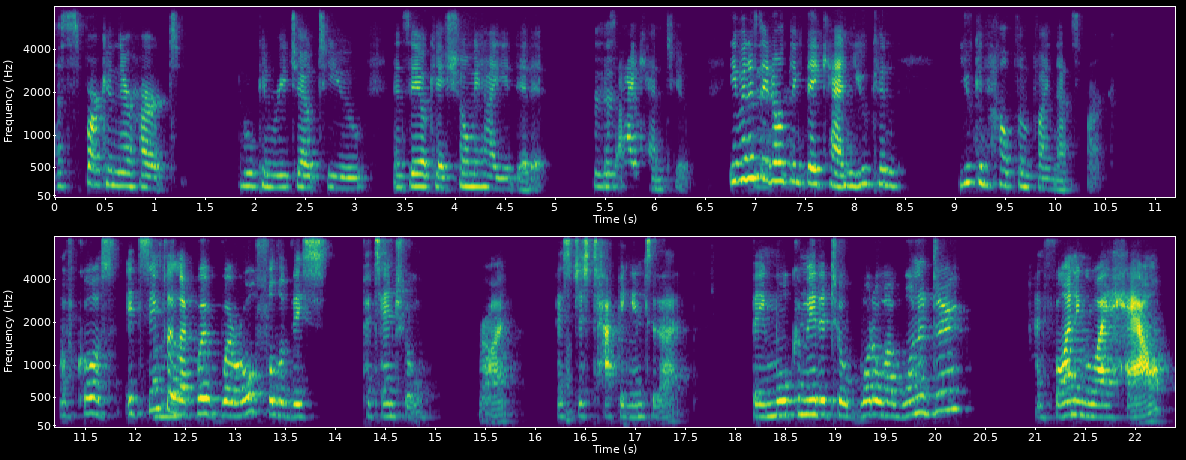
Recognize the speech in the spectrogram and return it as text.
a spark in their heart who can reach out to you and say, okay, show me how you did it. Because mm-hmm. I can too. Even if they don't think they can, you can you can help them find that spark. Of course. It's simply um, like we're we're all full of this potential, right? It's just tapping into that. Being more committed to what do I want to do and finding a way how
